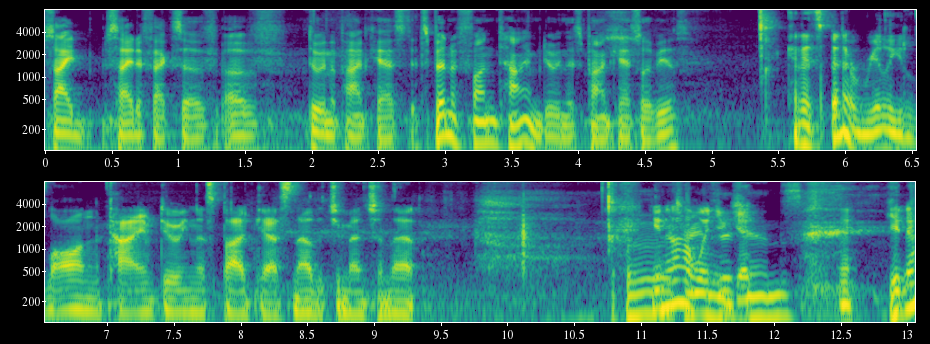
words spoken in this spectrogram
side side effects of of doing the podcast. It's been a fun time doing this podcast, Livius. And it's been a really long time doing this podcast. Now that you mention that, You know how when you get- you know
